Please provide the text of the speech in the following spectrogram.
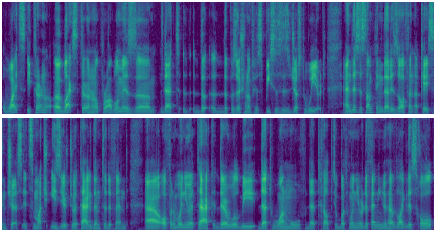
white's eternal black's eternal problem is um, that the the position of his pieces is just weird, and this is something that is often a case in chess. It's much easier to attack than to defend. often when you attack, there will be that one move that helps you, but when you're defending, you have like this whole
